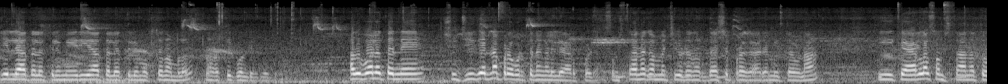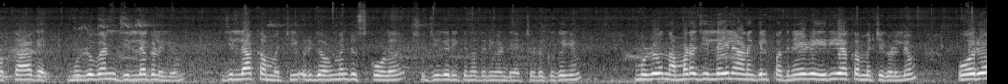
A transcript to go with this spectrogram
ജില്ലാ തലത്തിലും ഏരിയ തലത്തിലും ഒക്കെ നമ്മൾ നടത്തിക്കൊണ്ടിരുന്നത്. അതുപോലെ തന്നെ ശുചീകരണ പ്രവർത്തനങ്ങളിൽ ഏർപ്പെടും. സംസ്ഥാന കമ്മിറ്റിയുടെ നിർദ്ദേശപ്രകാരം ഇത്തവണ ഈ കേരള സംസ്ഥാനത്തൊട്ടാകെ മുഴുവൻ ജില്ലകളിലും ജില്ലാ കമ്മിറ്റി ഒരു ഗവൺമെന്റ് സ്കൂൾ ശുചീകരിക്കുന്നതിന് വേണ്ടി ഏറ്റെടുക്കുകയും മുഴുവൻ നമ്മുടെ ജില്ലയിലാണെങ്കിൽ പതിനേഴ് ഏരിയ കമ്മിറ്റികളിലും ഓരോ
